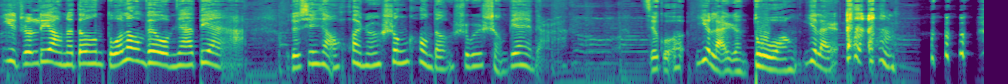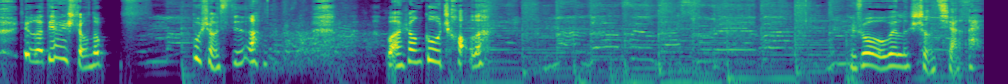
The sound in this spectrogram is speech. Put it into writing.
一直亮着灯多浪费我们家电啊！我就心想换成声控灯是不是省电一点啊？结果一来人咣，一来人，这个电省的不省心啊！晚上够吵了。你说我为了省钱，哎。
